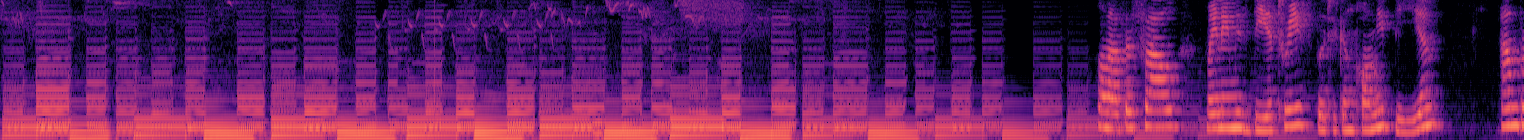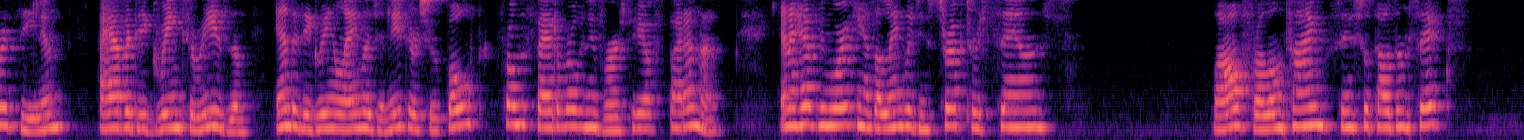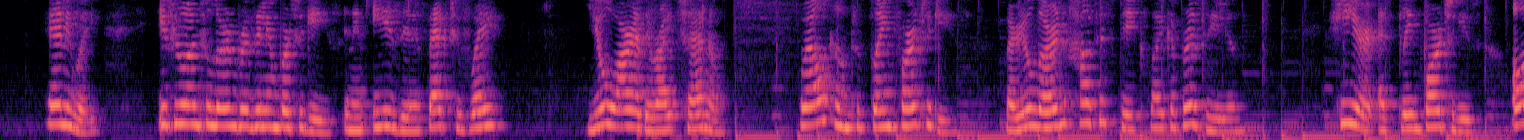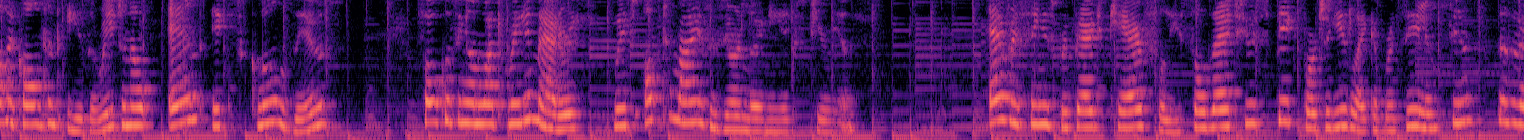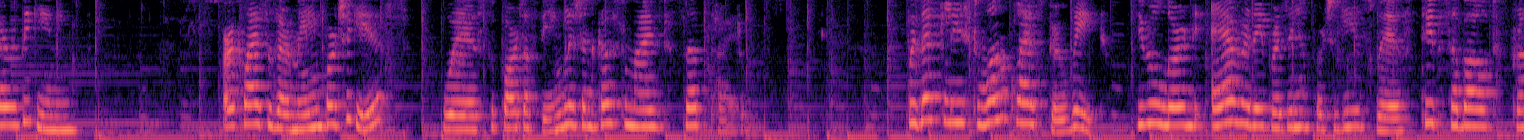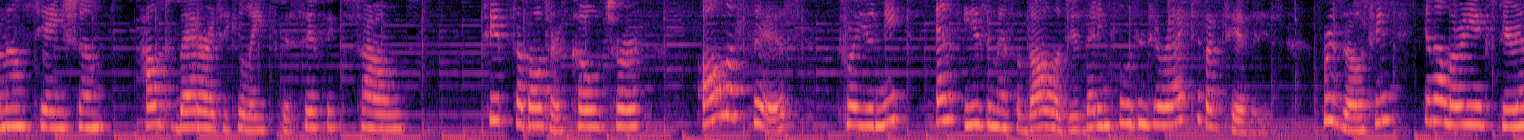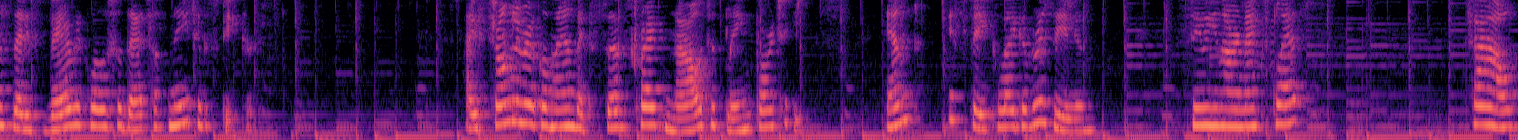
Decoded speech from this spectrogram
Olá pessoal, my name is Beatrice, but you can call me Bia. I'm Brazilian. I have a degree in tourism and a degree in language and literature, both from the Federal University of Paraná. And I have been working as a language instructor since, wow, for a long time, since 2006. Anyway, if you want to learn Brazilian Portuguese in an easy and effective way, you are at the right channel. Welcome to Plain Portuguese, where you learn how to speak like a Brazilian. Here at Plain Portuguese, all the content is original and exclusive, focusing on what really matters, which optimizes your learning experience. Everything is prepared carefully so that you speak Portuguese like a Brazilian since the very beginning. Our classes are mainly in Portuguese, with support of the English and customized subtitles. With at least one class per week, you will learn everyday Brazilian Portuguese with tips about pronunciation, how to better articulate specific sounds, tips about our culture, all of this through a unique and easy methodology that includes interactive activities, resulting in a learning experience that is very close to that of native speakers. I strongly recommend that you subscribe now to Plain Portuguese and speak like a Brazilian. See you in our next class. Ciao!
